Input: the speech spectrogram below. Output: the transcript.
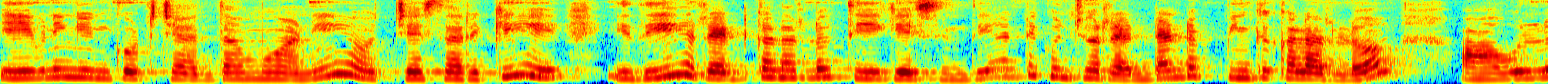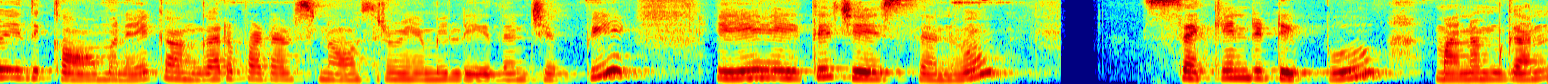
ఈవినింగ్ ఇంకోటి చేద్దాము అని వచ్చేసరికి ఇది రెడ్ కలర్లో తీగేసింది. అంటే కొంచెం రెడ్ అంటే పింక్ కలర్లో. ఆవుల్లో ఇది కామనే కంగారు పడాల్సిన అవసరం ఏమీ లేదని చెప్పి ఏ అయితే చేస్తాను. సెకండ్ టిప్పు మనం గన్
